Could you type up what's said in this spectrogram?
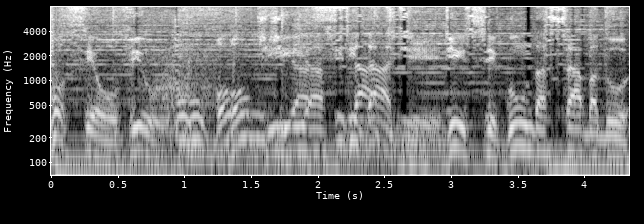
Você ouviu o Bom Dia Cidade. De segunda a sábado,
